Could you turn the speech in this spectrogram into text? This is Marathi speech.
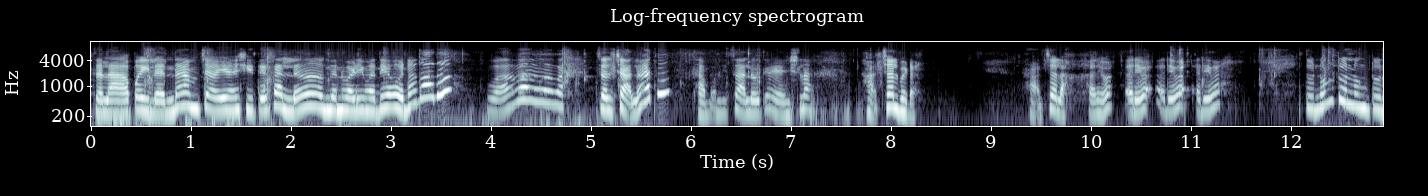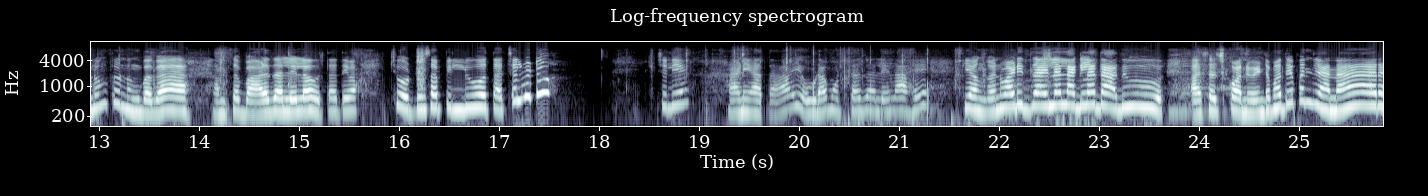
चला पहिल्यांदा आमच्या अयांश इथे चाललं अंगणवाडीमध्ये. हो ना दादा? वा वा वा वा. चल चाल हा तू. थांबा मी चालवते अयांशला. हां चल बेटा. हां चला. अरे वा अरे वा अरे वा अरे वा. टुनुंग टुनुंग टुनुंग टुनुंग. बघा आमचं बाळ झालेला होता तेव्हा. छोटूसा पिल्लू होता. चल बेटू. ॲक्च्युली आणि आता एवढा मोठा झालेला आहे की अंगणवाडीत जायला लागला दादू. असंच कॉन्व्हेंटमध्ये पण जाणार.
